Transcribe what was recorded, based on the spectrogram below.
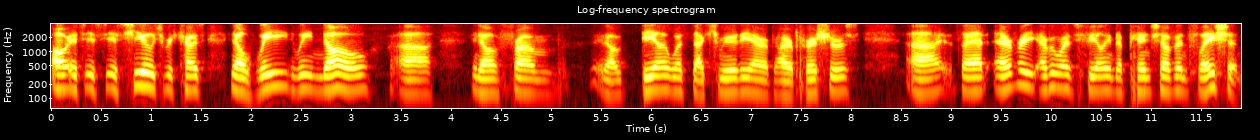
Oh, it's it's, it's huge because you know we we know uh, you know, from you know dealing with the community, our, our parishioners, uh, that every everyone's feeling the pinch of inflation.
